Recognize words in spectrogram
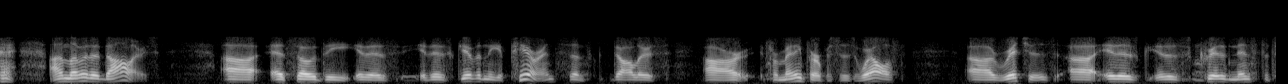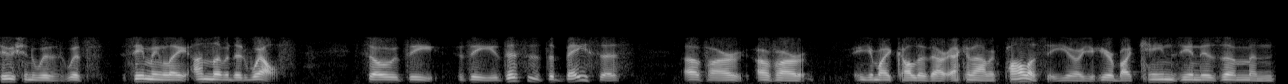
unlimited dollars, uh, and so the it is it is given the appearance since dollars are for many purposes wealth, uh, riches. Uh, it is it is created an institution with with seemingly unlimited wealth. So the the this is the basis of our of our you might call it our economic policy. You know, you hear about Keynesianism and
